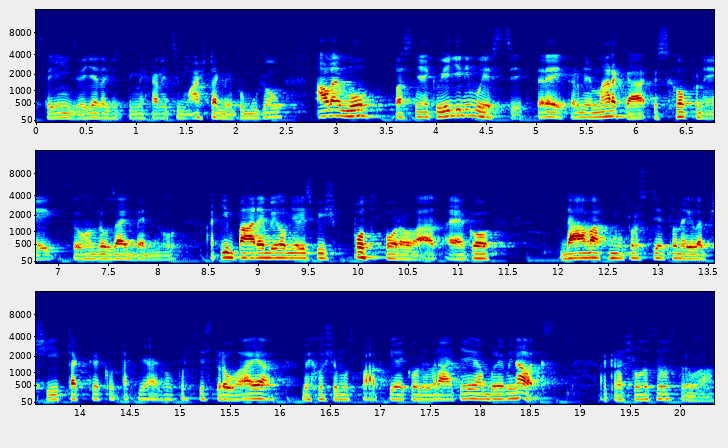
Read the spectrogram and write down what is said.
stejně nic vědět, takže ti mechanici mu až tak nepomůžou, ale mu vlastně jako jedinýmu jezdci, který kromě Marka je schopný s tou Hondou zajet bednu a tím pádem by ho měli spíš podporovat a jako dávat mu prostě to nejlepší, tak jako tak nějak ho prostě strouhá a Mechoše mu zpátky jako nevrátí a bude mi Alex. A Kračlo zase ho strouhá.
